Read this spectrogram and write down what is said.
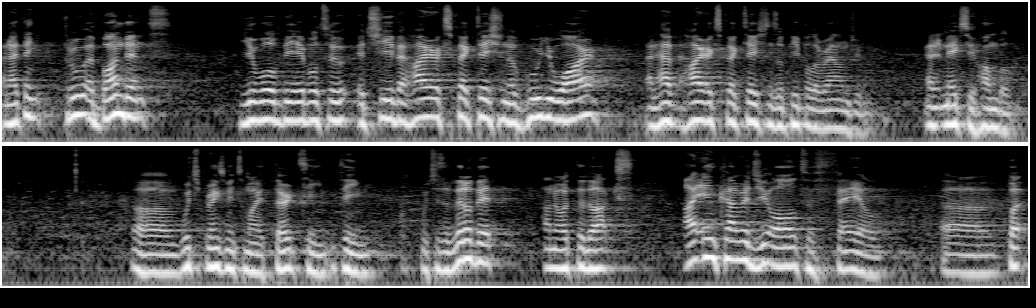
And I think through abundance, you will be able to achieve a higher expectation of who you are and have higher expectations of people around you. And it makes you humble. Uh, which brings me to my third theme, which is a little bit unorthodox. I encourage you all to fail, uh, but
